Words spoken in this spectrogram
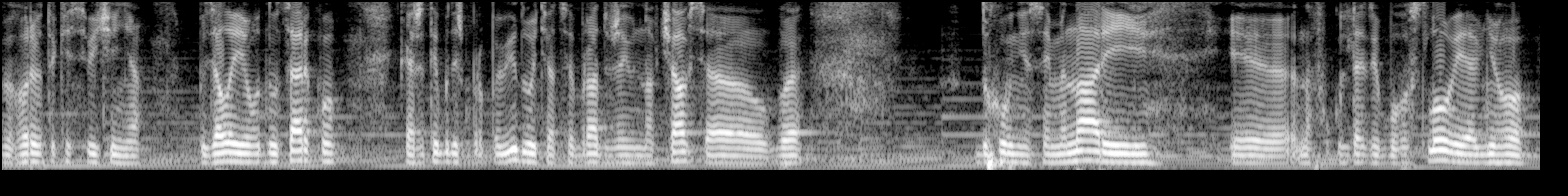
говорив таке свідчення. Взяли його в одну церкву, каже, ти будеш проповідувати, а цей брат вже навчався в духовній семінарії, на факультеті богослов'я. В нього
